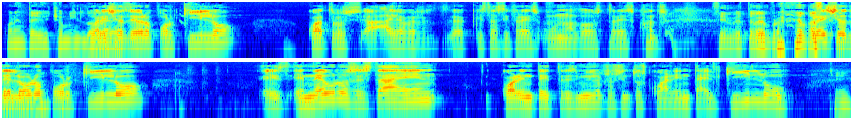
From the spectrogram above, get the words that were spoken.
48 mil dólares. Precio de oro por kilo. Cuatro, ay, a ver, esta cifra es 1, 2, 3, 4. Siempre tuve problemas. Precio del oro por kilo es en euros está en 43.840 el kilo. Sí.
